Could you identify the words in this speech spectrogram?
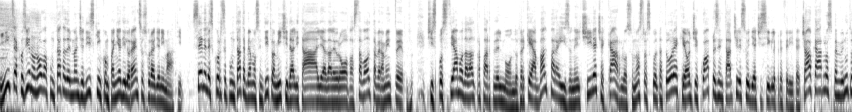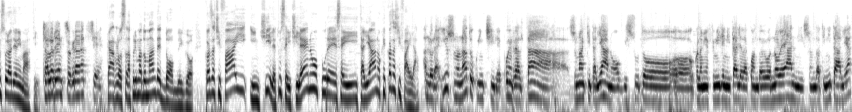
Inizia così una nuova puntata del Mangiadischi in compagnia di Lorenzo su Radio Animati. Se nelle scorse puntate abbiamo sentito amici dall'Italia, dall'Europa, stavolta veramente ci spostiamo dall'altra parte del mondo perché a Valparaíso nel Cile c'è Carlos, un nostro ascoltatore che oggi è qua a presentarci le sue 10 sigle preferite. Ciao Carlos, benvenuto su Radio Animati. Ciao Lorenzo, grazie. Carlos, la prima domanda è d'obbligo. Cosa ci fai in Cile? Tu sei cileno oppure sei italiano? Che cosa ci fai là? Allora, io sono nato qui in Cile, poi in realtà sono anche italiano, ho vissuto vissuto con la mia famiglia in Italia da quando avevo nove anni, sono andato in Italia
